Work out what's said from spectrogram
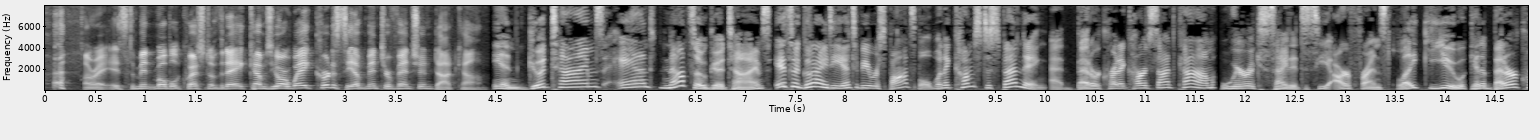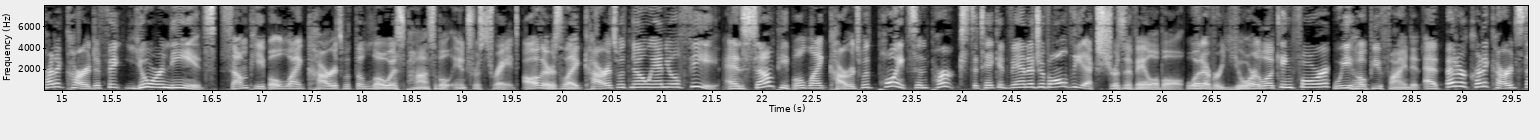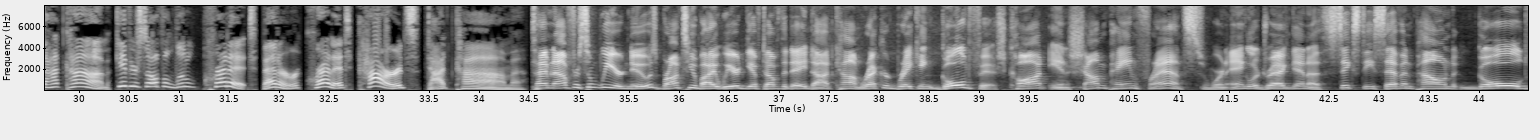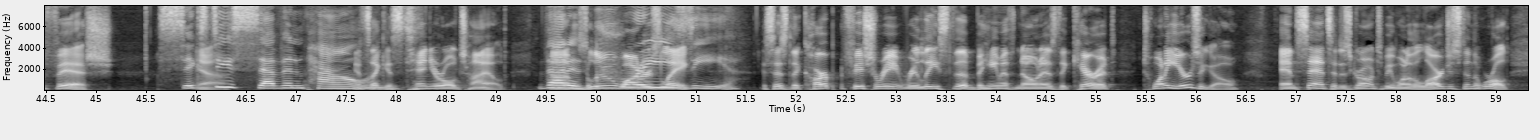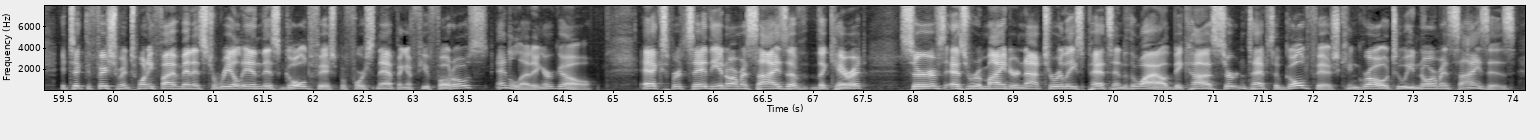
it. All right, it's the Mint Mobile question of the day. It comes your way courtesy of mintervention.com. In good times and not so good times, it's a good idea to be responsible when it comes to spending. At bettercreditcards.com, we're excited to see our friends like you get a better credit card to fit your needs. Some people like cards with the lowest possible interest rate. Others like cards with no annual fee. And some people like cards with points and perks to take advantage of all the extras available. Whatever you're looking for, we hope you find it at bettercreditcards.com. Give yourself a little credit. Bettercreditcards.com. Time now for some weird news brought to you by weirdgiftoftheday.com. Record breaking goldfish caught in Champagne, France, where an angler dragged in a 67 pound goldfish. 67 pounds. It's like his 10 year old child. That Uh, is Blue Waters Lake. It says the carp fishery released the behemoth known as the carrot 20 years ago, and since it has grown to be one of the largest in the world. It took the fishermen 25 minutes to reel in this goldfish before snapping a few photos and letting her go. Experts say the enormous size of the carrot serves as a reminder not to release pets into the wild because certain types of goldfish can grow to enormous sizes.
